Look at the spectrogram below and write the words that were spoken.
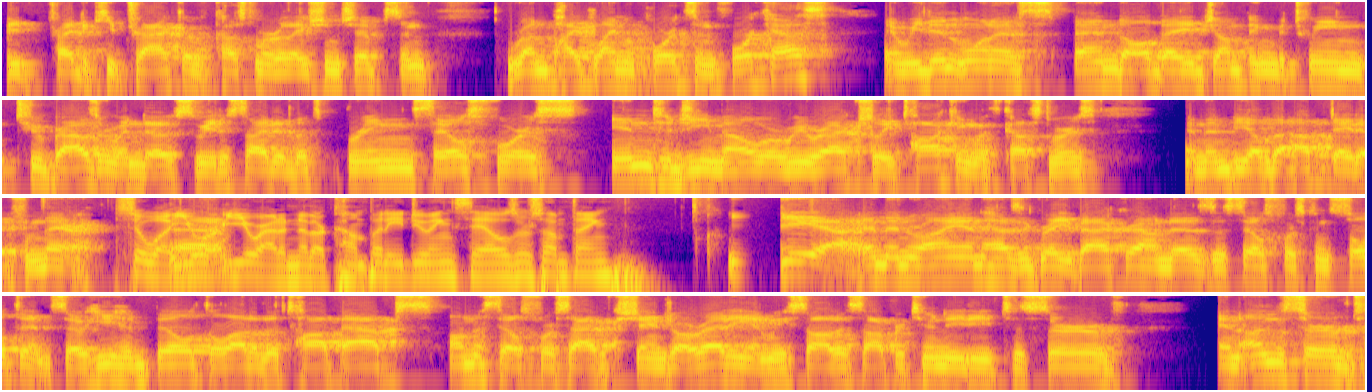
we tried to keep track of customer relationships and run pipeline reports and forecasts. And we didn't want to spend all day jumping between two browser windows. So we decided let's bring Salesforce into Gmail, where we were actually talking with customers, and then be able to update it from there. So what you were you were at another company doing sales or something? Yeah, and then Ryan has a great background as a Salesforce consultant. So he had built a lot of the top apps on the Salesforce App Exchange already, and we saw this opportunity to serve an unserved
